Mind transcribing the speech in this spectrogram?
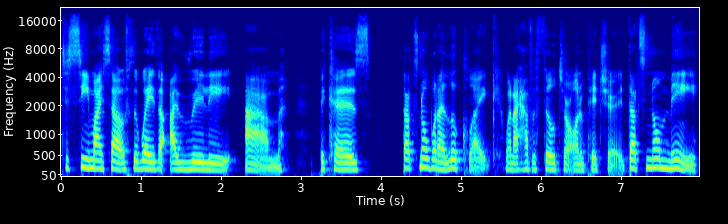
to see myself the way that i really am because that's not what i look like when i have a filter on a picture. That's not me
